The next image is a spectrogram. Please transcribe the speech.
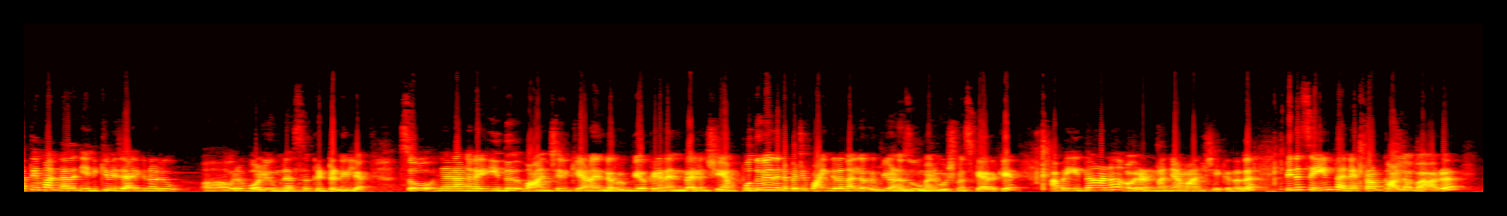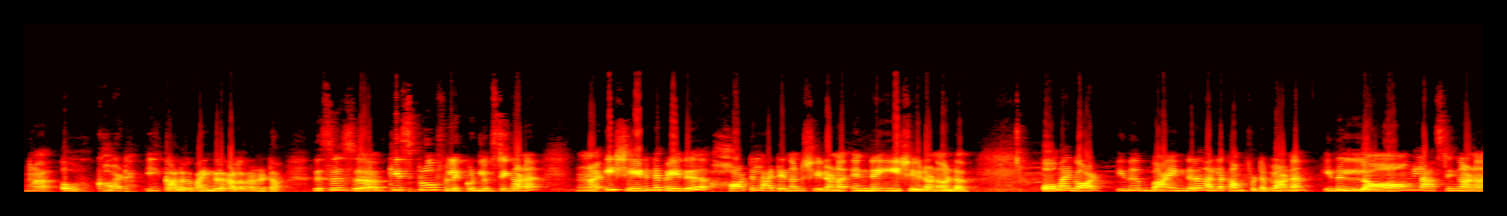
സത്യം പറഞ്ഞാൽ എനിക്ക് വിചാരിക്കുന്ന ഒരു ഒരു വോള്യൂംനെസ് കിട്ടണില്ല. സോ ഞാൻ അങ്ങനെ ഇത് വാങ്ങിച്ചിരിക്കുകയാണ്. എന്റെ റിവ്യൂ ഒക്കെ ഞാൻ എന്തായാലും ചെയ്യാം. പൊതുവെ ഇതിനെപ്പറ്റി ഭയങ്കര നല്ല റിവ്യൂ ആണ് സൂം ആൻഡ് ബുഷ് മെസ്കാരയ്ക്ക് അപ്പൊ ഇതാണ് ഒരെണ്ണം ഞാൻ വാങ്ങിച്ചേക്കുന്നത്. പിന്നെ സെയിം തന്നെ ഫ്രം കളബാർ ഓ ഗോഡ് ഈ കളർ ഭയങ്കര കളറാണ് കേട്ടോ this is kiss proof liquid lipstick ആണ്. ഈ ഷെയ്ഡിന്റെ പേര് ഹോട്ട് ലാറ്റ് എന്നുള്ള ഷെയ്ഡാണ് എന്റെ ഈ ഷെയ്ഡാണ് കേട്ടോ ഓ മൈ ഗോഡ് ഇത് ഭയങ്കര നല്ല കംഫർട്ടബിൾ ആണ്. ഇത് ലോങ് ലാസ്റ്റിംഗ് ആണ്.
